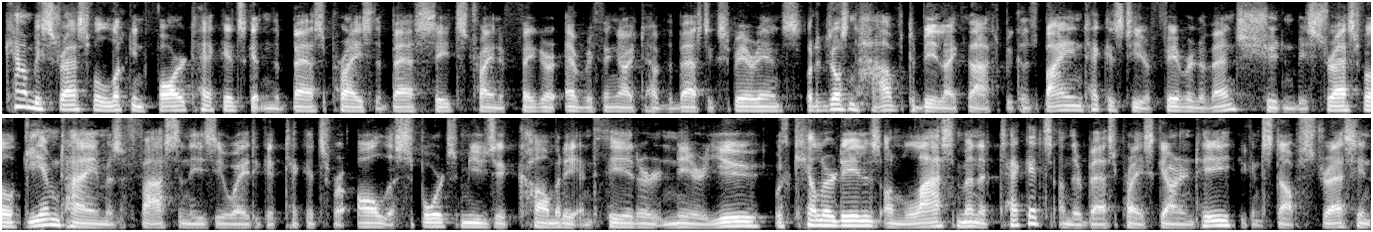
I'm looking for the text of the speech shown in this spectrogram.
Can be stressful looking for tickets, getting the best price, the best seats, trying to figure everything out to have the best experience. But it doesn't have to be like that because buying tickets to your favorite events shouldn't be stressful. Gametime is a fast and easy way to get tickets for all the sports, music, comedy, and theatre near you. With killer deals on last minute tickets and their best price guarantee, you can stop stressing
